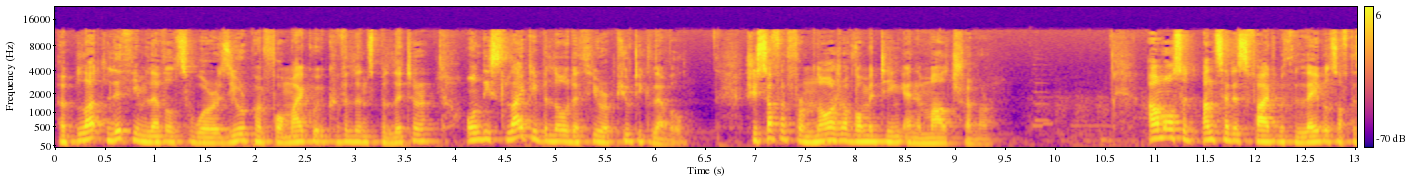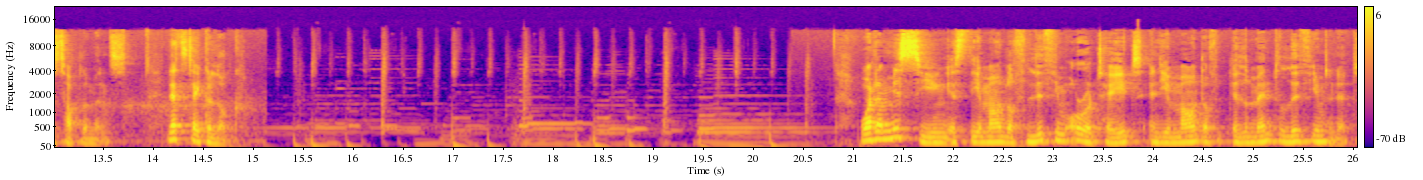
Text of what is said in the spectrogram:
Her blood lithium levels were 0.4 microequivalents per liter, only slightly below the therapeutic level. She suffered from nausea, vomiting, and a mild tremor. I'm also unsatisfied with the labels of the supplements. Let's take a look. What I'm missing is the amount of lithium orotate and the amount of elemental lithium in it.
